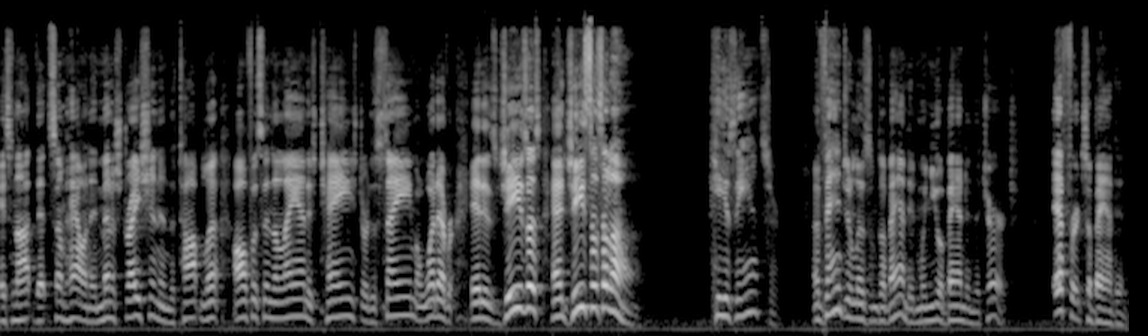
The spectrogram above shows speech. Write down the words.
It's not that somehow an administration in the top le- office in the land is changed or the same or whatever. It is Jesus and Jesus alone. He is the answer. Evangelism's abandoned when you abandon the church. Effort's abandoned.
